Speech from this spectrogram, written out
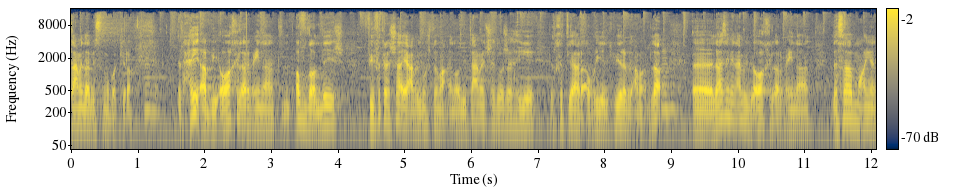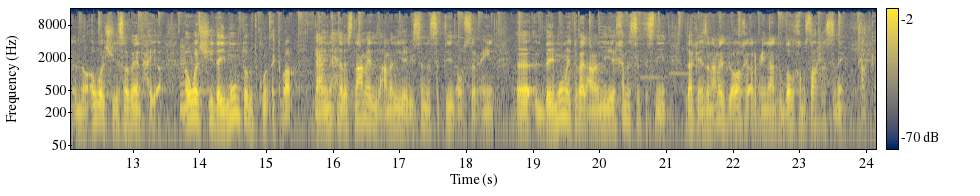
تعملها بسن مبكرة. الحقيقة بأواخر الأربعينات الأفضل ليش؟ في فكرة شائعة بالمجتمع إنه اللي بتعمل شد وجه هي الختيارة أو هي الكبيرة بالعمر لا آه لازم ينعمل بأواخر الأربعينات لسبب معين إنه أول شيء لسببين الحقيقة. أول شيء ديمومته بتكون أكبر. يعني نحن بس نعمل العملية بسن ال 60 أو ال 70 آه الديمومة تبع العملية خمس ست سنين. لكن إذا انعملت بأواخر الأربعينات بتضل 15 سنة. أوكي.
